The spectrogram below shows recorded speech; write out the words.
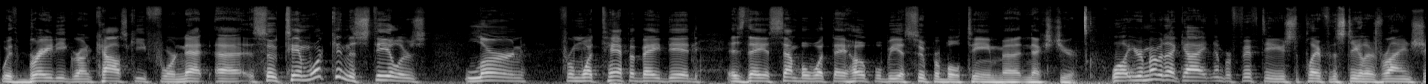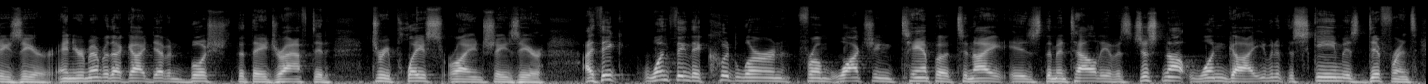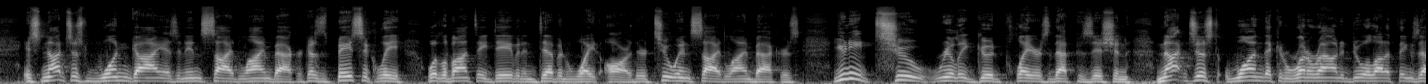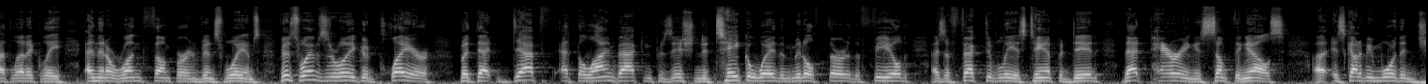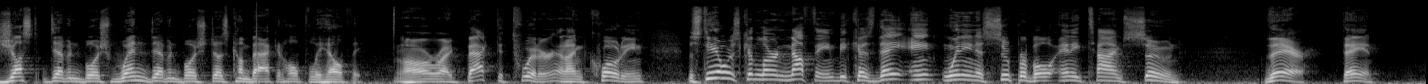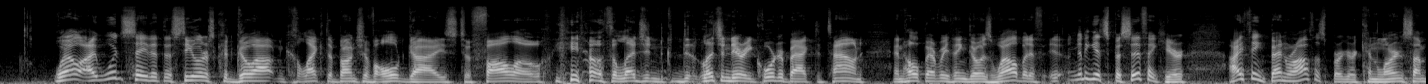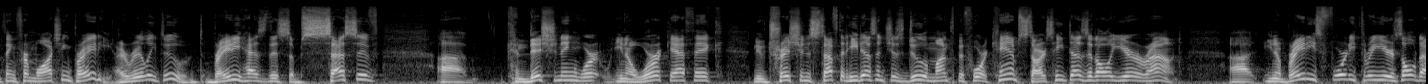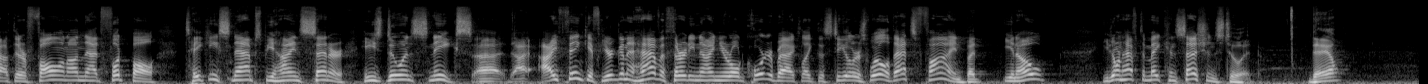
with Brady, Gronkowski, Fournette. Uh, so, Tim, what can the Steelers learn from what Tampa Bay did as they assemble what they hope will be a Super Bowl team uh, next year? Well, you remember that guy, number 50, used to play for the Steelers, Ryan Shazier. And you remember that guy, Devin Bush, that they drafted to replace Ryan Shazier. I think one thing they could learn from watching Tampa tonight is the mentality of it's just not one guy, even if the scheme is different. It's not just one guy as an inside linebacker, because it's basically what Lavonte David and Devin White are. They're two inside linebackers. You need two really good players at that position, not just one that can run around and do a lot of things athletically, and then a run thumper in Vince Williams. Vince Williams is a really good player, but that depth at the linebacking position to take away the middle third of the field as effectively as Tampa did, that pairing is something else. Uh, it's got to be more than just Devin Bush when Devin Bush does come back and hopefully healthy. All right, back to Twitter, and I'm quoting The Steelers can learn nothing because they ain't winning a Super Bowl anytime soon. There, Dejan. Well, I would say that the Steelers could go out and collect a bunch of old guys to follow, you know, the legend, legendary quarterback to town and hope everything goes well. But if I'm going to get specific here, I think Ben Roethlisberger can learn something from watching Brady. I really do. Brady has this obsessive uh, conditioning work, you know, work ethic, nutrition stuff that he doesn't just do a month before camp starts. He does it all year round. Uh, you know, Brady's 43 years old out there, falling on that football, taking snaps behind center. He's doing sneaks. Uh, I, I, think if you're going to have a 39 year old quarterback like the Steelers will, that's fine. But, you know, you don't have to make concessions to it. Dale?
